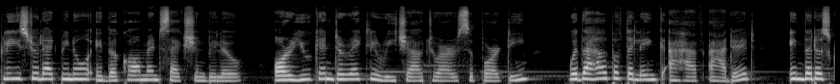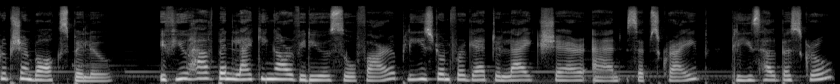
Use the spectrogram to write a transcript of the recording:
please do let me know in the comment section below or you can directly reach out to our support team with the help of the link I have added in the description box below. If you have been liking our videos so far, please don't forget to like, share and subscribe. Please help us grow.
